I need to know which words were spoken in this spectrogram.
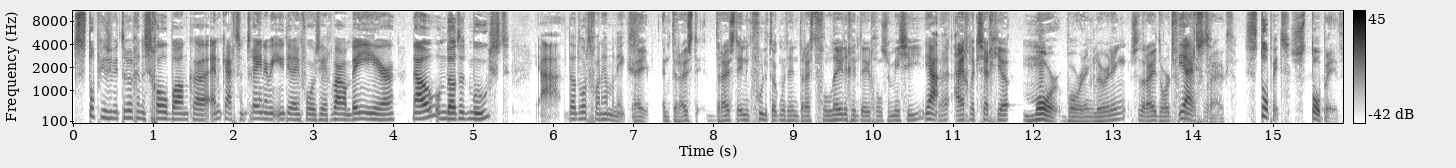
stop je ze weer terug in de schoolbanken. En krijgt zo'n trainer weer iedereen voor zich. Waarom ben je hier? Nou, omdat het moest. Ja, dat wordt gewoon helemaal niks. Nee, en het druist, het druist in, ik voel het ook meteen, het druist volledig in tegen onze missie. Ja. Eh, eigenlijk zeg je more boring learning, zodra je het woord verplicht gebruikt. Stop het. Stop it.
